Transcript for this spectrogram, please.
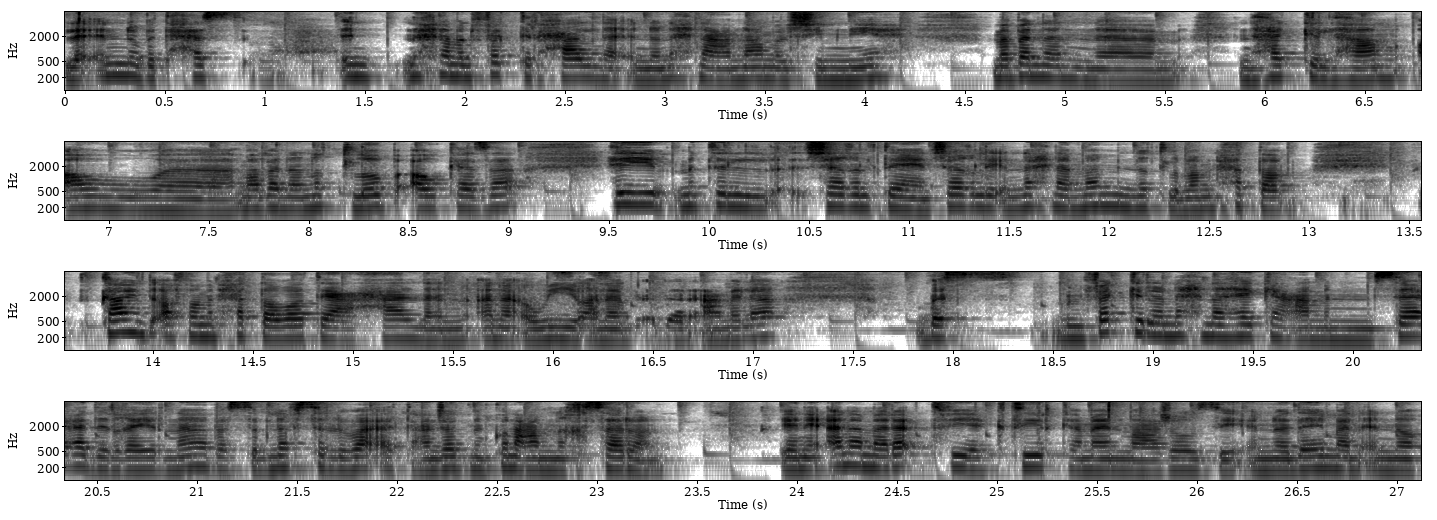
لأنه بتحس انت نحن بنفكر حالنا إنه نحن عم نعمل شيء منيح ما بدنا نهكل هم أو ما بدنا نطلب أو كذا. هي مثل شغلتين شغلة إنه نحن ما بنطلب ما بنحطها kind of ما بنحطها واطي على حالنا إنه أنا قوية. وأنا بقدر أعملها. بس بنفكر ان إحنا هيك عم نساعد غيرنا بس بنفس الوقت عن جد بنكون عم نخسرهم. يعني أنا مرقت فيها كتير كمان مع جوزي إنه دائما إنه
